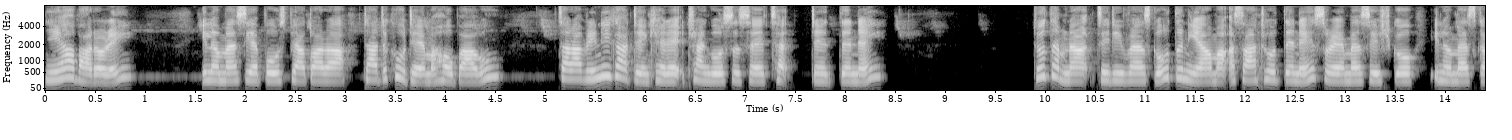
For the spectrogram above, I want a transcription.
မြင်ရပါတော့တယ်။ Elon Musk ရဲ့ post ပြသွားတာဒါတခုတည်းမဟုတ်ပါဘူး။ဂျာရာဗီနီကတင်ခဲ့တဲ့ trend ကိုဆွဆွဲချက်တင်တင်နေဒုသမ္မတ JD Vance ကိုသူ့နေရာမှာအစားထိုးတင်နေဆိုတဲ့ message ကို Elon Musk က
